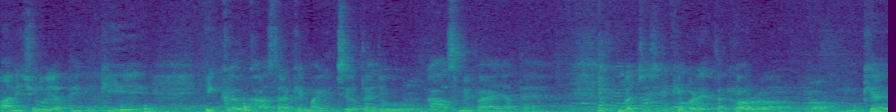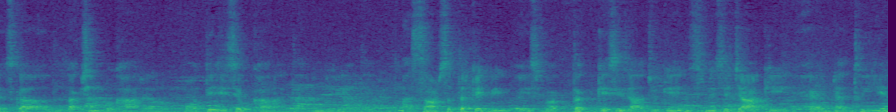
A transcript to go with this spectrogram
आने शुरू हो जाते हैं क्योंकि ये एक खास तरह के माइट से होता है जो घास में पाया जाता है बच्चों से लेकर बड़े तक और मुख्य इसका लक्षण बुखार है और बहुत तेज़ी से बुखार आता है, कमज़ोरी आती है। साठ सत्तर के करीब इस वक्त तक केसेस आ चुके हैं जिसमें से चार की डेथ हुई है।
